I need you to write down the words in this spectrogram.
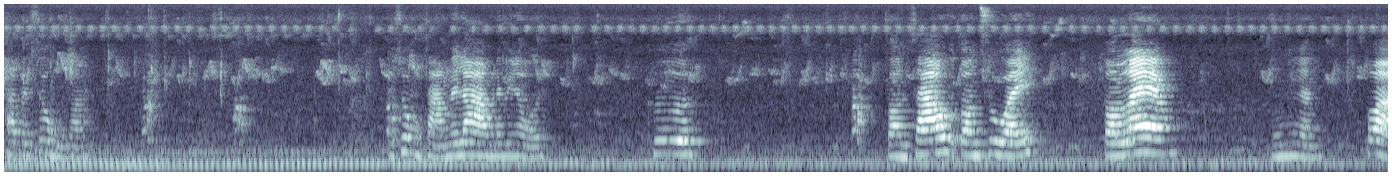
ถ้าไปส่งกัน ไปส่งสามเวลาไม่ได้พี่น้อยคือ ตอนเช้าตอนสวย ตอนแรกโรงเรียนเพราะว่า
